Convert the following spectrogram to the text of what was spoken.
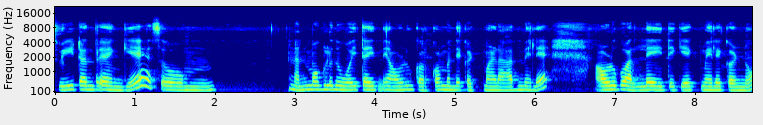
ಸ್ವೀಟ್ ಅಂದರೆ ಹಂಗೆ. ಸೊ ನನ್ನ ಮಗಳೂ ಹೋಯ್ತಾ ಇದ್ನಿ. ಅವಳು ಕರ್ಕೊಂಡ್ಬಂದೆ ಕಟ್ ಮಾಡಾದಮೇಲೆ ಅವಳಿಗೂ ಅಲ್ಲೇ ಐತೆ ಕೇಕ್ ಮೇಲೆ ಕಣ್ಣು.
